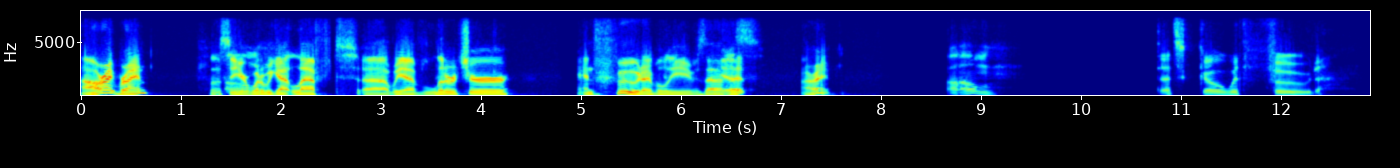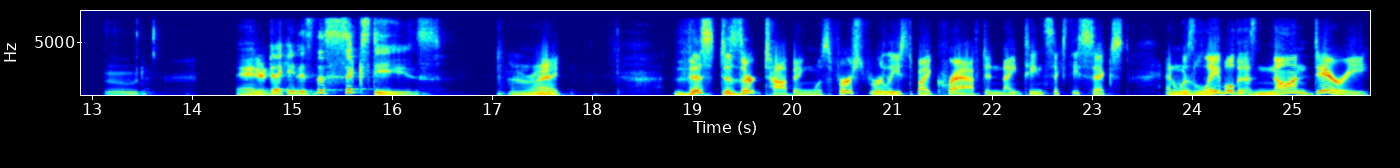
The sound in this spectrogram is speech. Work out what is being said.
All right, Brian. Let's see here. What do we got left? Uh, we have literature and food, I believe. Is that it? Yes. All right. Um, let's go with food. Food. And your decade is the 60s. All right. This dessert topping was first released by Kraft in 1966 and was labeled as non-dairy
